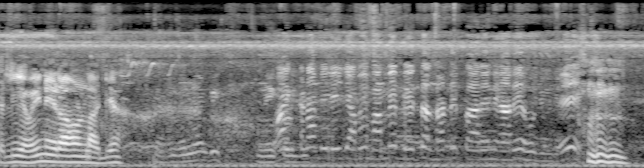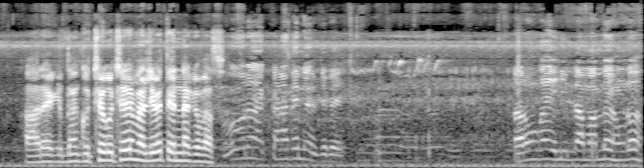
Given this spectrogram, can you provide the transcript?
ਚੱਲੀਏ ਬਈ, ਨੇਰਾ ਹੋਣ ਲੱਗ ਗਿਆ। ਨਿਕਲ ਆ ਰਿਹਾ ਕਿਦਾਂ? ਗੁੱਛੇ ਗੁੱਛੇ ਮਿਲ ਜਵੇ, ਤਿੰਨ ਕ ਬਸ। ਹੋਰ ਇੱਕਣਾ ਤੇ ਮਿਲ ਜਵੇ। ਕਰੂੰਗਾ ਇਹ ਹੀਲਾ ਮਾਮੇ ਹੁਣ।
